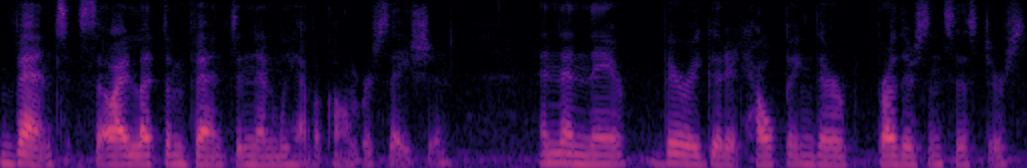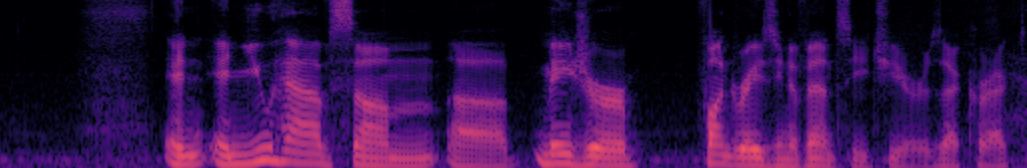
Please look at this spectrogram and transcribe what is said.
vent. So I let them vent, and then we have a conversation and then they're very good at helping their brothers and sisters. And, and you have some uh, major fundraising events each year, is that correct?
